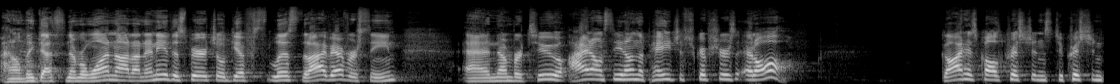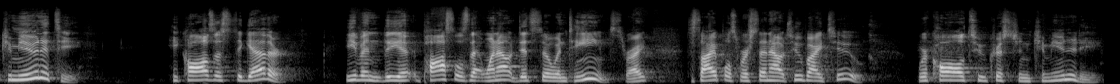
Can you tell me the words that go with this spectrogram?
I don't think that's number one, not on any of the spiritual gifts lists that I've ever seen. And number two, I don't see it on the page of scriptures at all. God has called Christians to Christian community, He calls us together. Even the apostles that went out did so in teams, right? Disciples were sent out two by two. We're called to Christian community.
